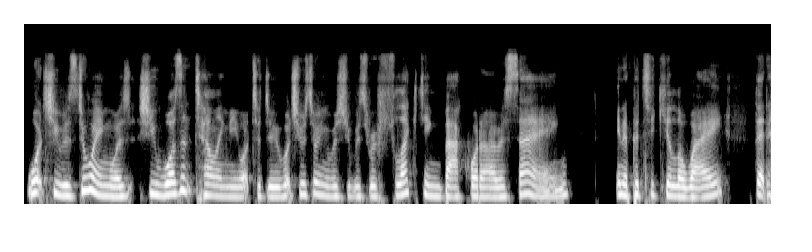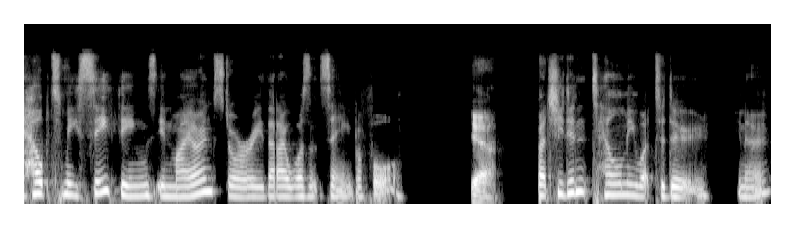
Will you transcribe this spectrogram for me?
what she was doing was she wasn't telling me what to do. What she was doing was she was reflecting back what I was saying in a particular way that helped me see things in my own story that I wasn't seeing before. Yeah. But she didn't tell me what to do, you know?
